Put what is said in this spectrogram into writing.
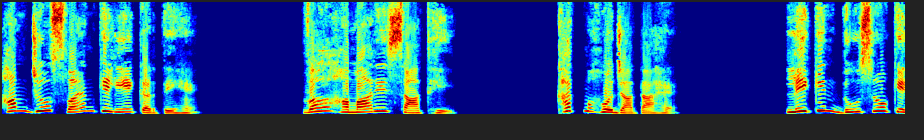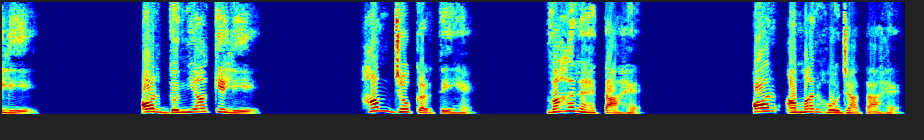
हम जो स्वयं के लिए करते हैं वह हमारे साथ ही खत्म हो जाता है। लेकिन दूसरों के लिए और दुनिया के लिए हम जो करते हैं, वह रहता है और अमर हो जाता है।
